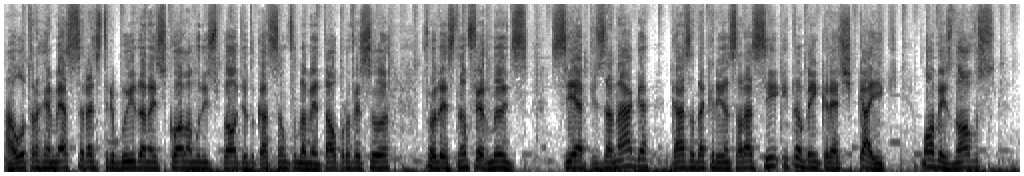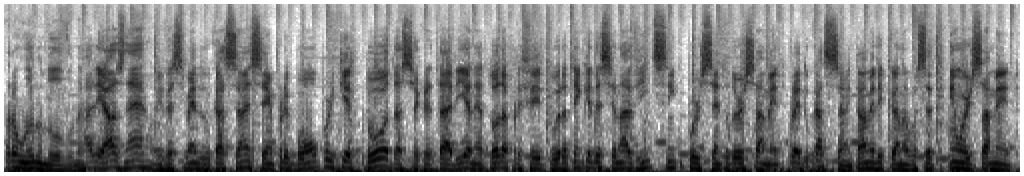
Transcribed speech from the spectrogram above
A outra remessa será distribuída na Escola Municipal de Educação Fundamental Professor Florestan Fernandes, CIEP Zanaga, Casa da Criança Araci e também creche Caíque. Móveis novos para um ano novo, né? Aliás, né, o investimento em educação é sempre bom porque toda a secretaria, né, toda a prefeitura tem que destinar 25% do orçamento para educação. Então, americana, você tem um orçamento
